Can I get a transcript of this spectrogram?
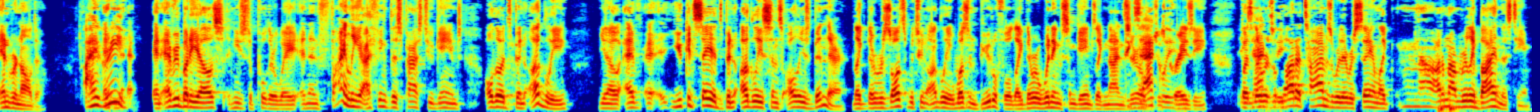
and Ronaldo. I agree. And, and everybody else needs to pull their weight. And then finally, I think this past two games, although it's been ugly, you know, you could say it's been ugly since Ole's been there. Like the results between ugly, it wasn't beautiful. Like they were winning some games like 9 0, which is crazy. But there was a lot of times where they were saying, like, no, I'm not really buying this team.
